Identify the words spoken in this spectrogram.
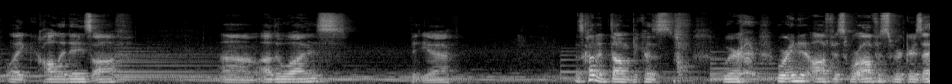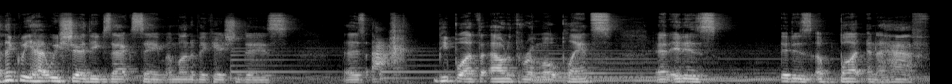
like holidays off. Um, otherwise, but yeah, it's kind of dumb because we're we're in an office. We're office workers. I think we ha- we share the exact same amount of vacation days as ah, people at the out of the remote plants, and it is it is a butt and a half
